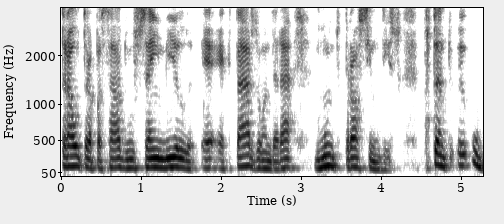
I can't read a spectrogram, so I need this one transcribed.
terá ultrapassado os 100 mil hectares, ou andará muito próximo disso. Portanto, o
